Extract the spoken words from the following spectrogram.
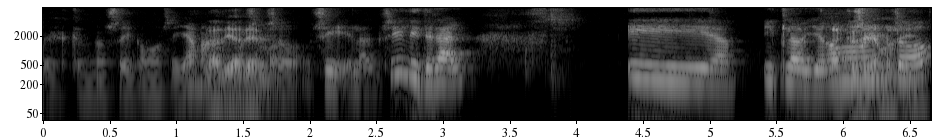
es que no sé cómo se llama. La pues diadema. eso, sí, la- sí, literal. Y, y claro, llega un momento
